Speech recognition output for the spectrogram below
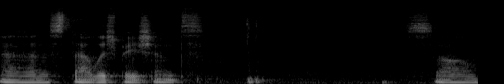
An established patient. So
